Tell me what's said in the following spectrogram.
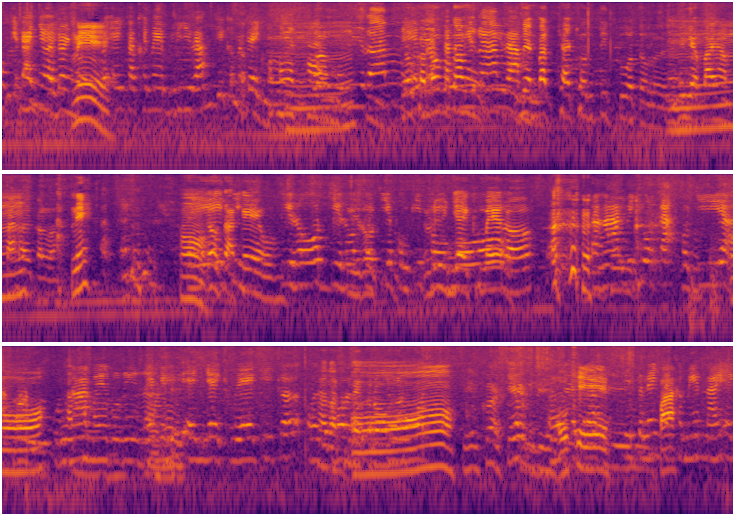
กกินได้เงยได้นี่เองถ้าแม่บุรีรัมย์ที่ก็ไม่ได้แม่ไทยบุรีรัมย์แล้วก็น้องก็ต้องเมียนบัตรประชาชนติดตัวตัวเลยไม่อย่าไปทำตั้งเลยก็หรอนี่ อ๋อ เจ้าตาแก้ว กีโรดกีโรดเขาเจียพงกีโปรุ่นใหญ่แม่เหรอ ทหารวิโยกะเขาเจียอ๋อนะแม่บุรีแม่รัมย์เป็นเองใหญ่แม่กีก็โอ้ย อ๋อโอเคกินตะเล็กไปตะเขมรไหนเอง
